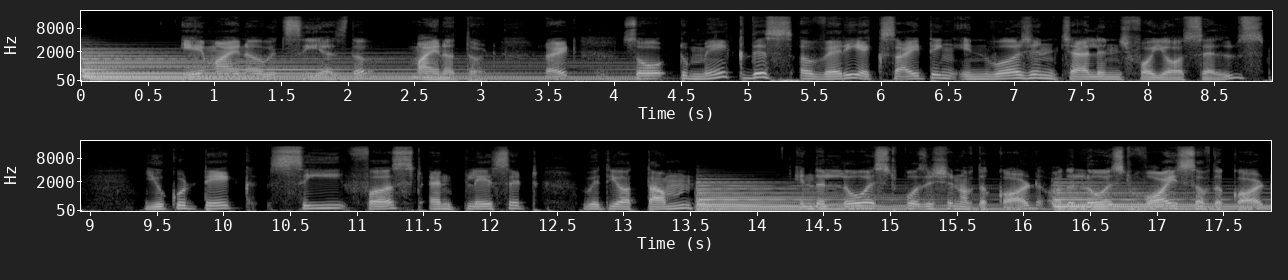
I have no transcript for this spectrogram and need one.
A minor with C as the minor third, right? So, to make this a very exciting inversion challenge for yourselves, you could take C first and place it with your thumb in the lowest position of the chord or the lowest voice of the chord.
